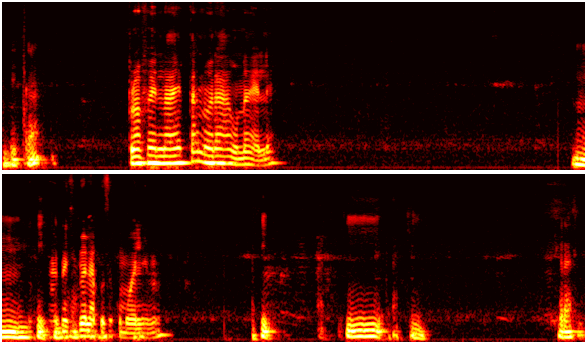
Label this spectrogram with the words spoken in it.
de k. Profe, la ETA no era una L. Mm, sí, Al principio la puso como L, ¿no? Sí, aquí, aquí. Gracias.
